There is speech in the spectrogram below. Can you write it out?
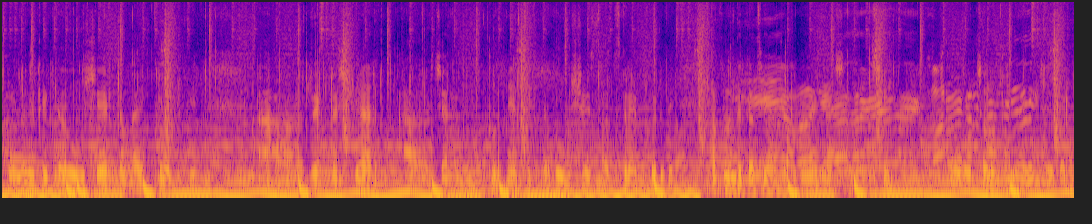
ভালো লেগে থাকলে অবশ্যই একটা লাইক করে দিবে। আর একটা শেয়ার আর চ্যানেলে নতুন হয়ে থাকলে অবশ্যই সাবস্ক্রাইব করবে। আপনাদের কাছে এতটুকু আমি আশা করছি। তো চলো, তোমরা এনজয় করো।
